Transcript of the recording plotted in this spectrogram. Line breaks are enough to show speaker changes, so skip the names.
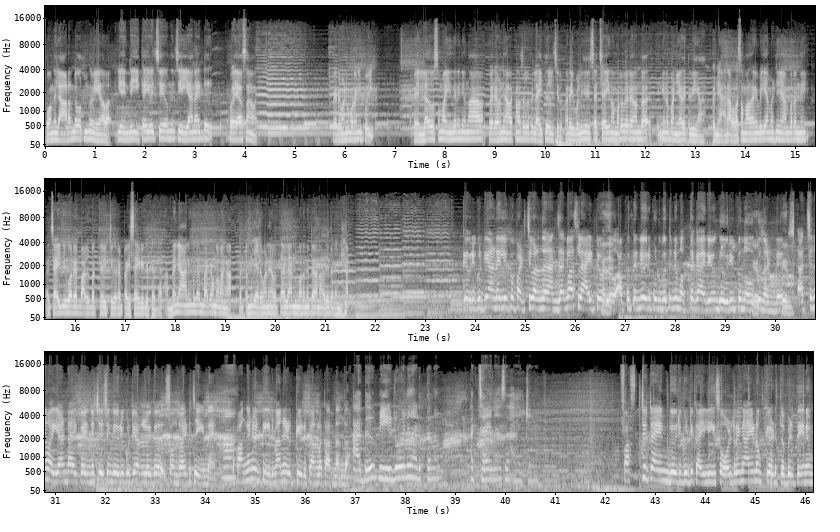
അപ്പോൾ ഒന്ന് ലാടന്റെ പുറത്തുനിന്ന് വീണതാ. ഈ എന്റെ ഈ കൈ വെച്ച് ഒന്നും ചെയ്യാനായിട്ട് പ്രയാസമാണ്. പെരമണി മുടങ്ങിപ്പോയി. അപ്പോൾ എല്ലാ ദിവസവും വൈകുന്നേരം ചെന്ന് ആ പെരവണി നടക്കുന്ന സ്ഥലത്ത് ലൈറ്റ് തെളിച്ചിടും. അല്ല ഇവൾ ചോദിച്ചു അച്ചായി നമ്മുടെ പെരവന്ത ഇങ്ങനെ പണിയാതിട്ടിരിക്കണം അപ്പം ഞാൻ അവളെ സമാധാനിപ്പിക്കാൻ വേണ്ടി ഞാൻ പറഞ്ഞ് അച്ചായിക്ക് കുറേ ബൾബൊക്കെ വിറ്റ് പൈസ പൈസയൊക്കെ കിട്ടട്ടെ. അന്ന് ഞാനും കൂടെ ഉണ്ടാക്കാൻ തുടങ്ങാം. പെട്ടെന്ന് പെരവണി നടത്താല്ല എന്ന് പറഞ്ഞിട്ടാണ് അവർ തുടങ്ങിയ
ഗൗരിക്കുട്ടി ആണെങ്കിലും ഇപ്പൊ പഠിച്ചു വളർന്ന അഞ്ചാം ക്ലാസ്സിലായിട്ടേ ഉള്ളൂ അപ്പൊ തന്നെ ഒരു കുടുംബത്തിന്റെ മൊത്ത കാര്യവും ഗൗരി ഇപ്പൊ നോക്കുന്നുണ്ട്. അച്ഛന് വയ്യാണ്ടായി കഴിഞ്ഞ ശേഷം ഗൗരിക്കുട്ടിയാണല്ലോ ഇത് സ്വന്തമായിട്ട് ചെയ്യുന്നേ. അപ്പൊ അങ്ങനെ ഒരു തീരുമാനം ഒക്കെ എടുക്കാനുള്ള കാരണം എന്താ?
അത് വീട് പണി നടത്തണം. അച്ഛനെ സഹായിക്കണം.
ഫസ്റ്റ് ടൈം ഗൗരിക്കുട്ടി കയ്യിൽ ഈ സോൾഡറിങ് അയൺ ഒക്കെ എടുത്തപ്പോഴത്തേനും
